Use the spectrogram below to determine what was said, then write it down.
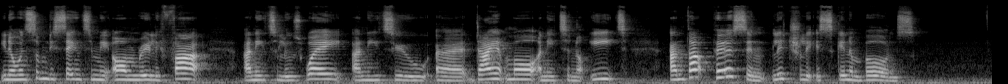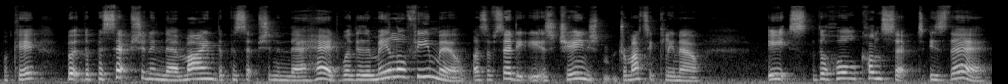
you know, when somebody's saying to me, Oh, I'm really fat, I need to lose weight, I need to uh, diet more, I need to not eat. And that person literally is skin and bones. Okay? But the perception in their mind, the perception in their head, whether they're male or female, as I've said, it, it has changed dramatically now. It's the whole concept is there.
